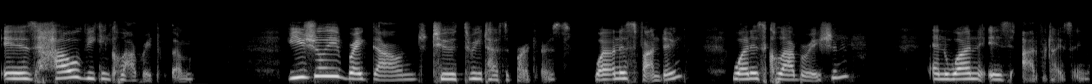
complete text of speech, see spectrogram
is how we can collaborate with them. We usually break down to three types of partners one is funding, one is collaboration, and one is advertising.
